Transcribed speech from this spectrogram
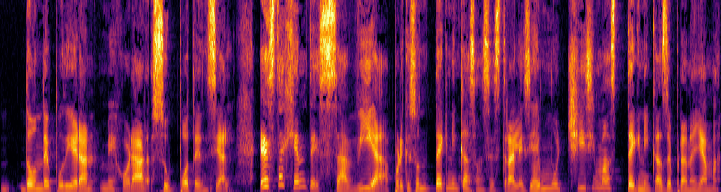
donde pudieran mejorar su potencial. Esta gente sabía, porque son técnicas ancestrales y hay muchísimas técnicas de pranayama,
